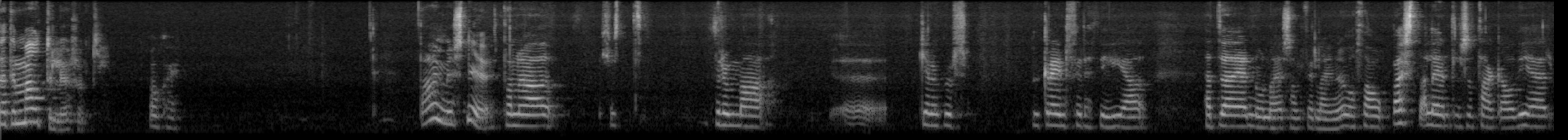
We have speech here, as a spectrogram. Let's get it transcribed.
þetta er mátulegur hróki Ok. Það er mjög sniðut. Þannig að sérst, þurfum að uh, gera okkur grein fyrir því að þetta er núna í samfélaginu og þá besta leiðin til þess að taka á því er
